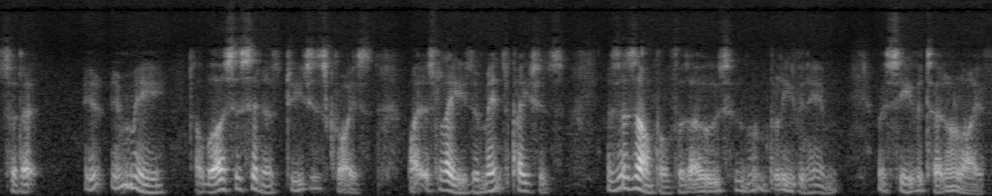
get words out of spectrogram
so that in, in me a worst of sinners, Jesus Christ might display immense patience as an example for those who believe in him receive eternal life,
